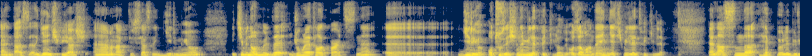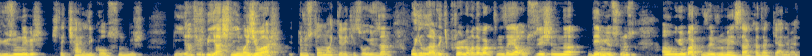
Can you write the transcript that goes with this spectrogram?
yani daha genç bir yaş. Hemen aktif siyasete girmiyor. 2011'de Cumhuriyet Halk Partisi'ne e, giriyor. 30 yaşında milletvekili oluyor. O zaman da en geç milletvekili. Yani aslında hep böyle bir yüzünde bir işte kellik olsun bir bir hafif bir yaşlı imajı var dürüst olmak gerekirse. O yüzden o yıllardaki programa da baktığınızda ya 30 yaşında demiyorsunuz. Ama bugün baktığınızda Rümeysa Kadak yani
